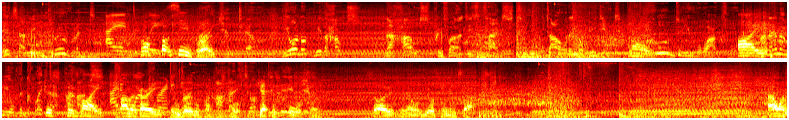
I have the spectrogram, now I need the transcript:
It's an improvement. I aim to well, please. fuck you, I bro. Can tell. You're not with the house. The house prefers its thugs to be dull and obedient. No. Who do you work for? I- An enemy of the collector, Just because like I don't I'm a very enjoyable person to talk to. don't Jeff is believe you. awesome. So you know your opinion sucks. How I'm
